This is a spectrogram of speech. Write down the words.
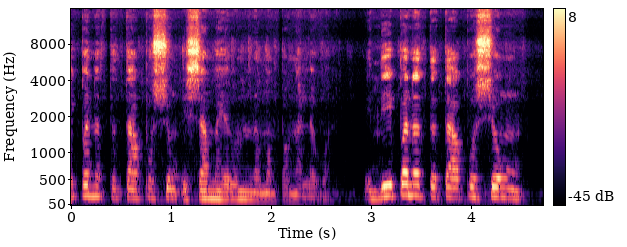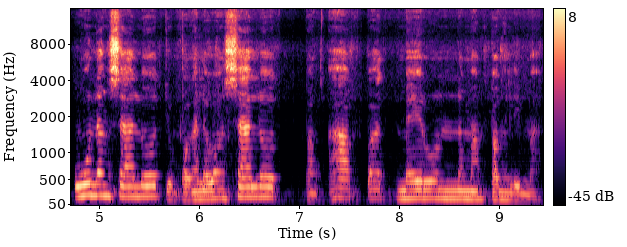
pa natatapos yung isa, mayroon naman pangalawa. Hindi pa natatapos yung unang salot, yung pangalawang salot, pang-apat, mayroon naman panglima.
